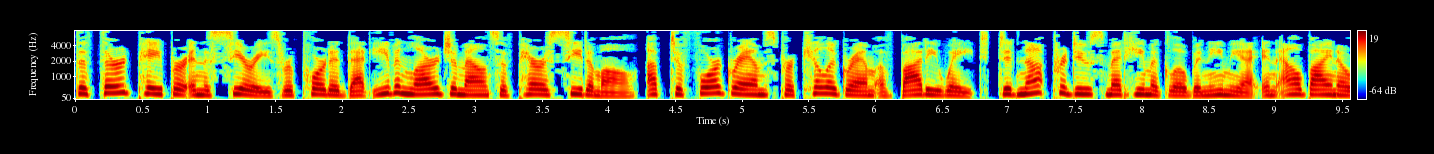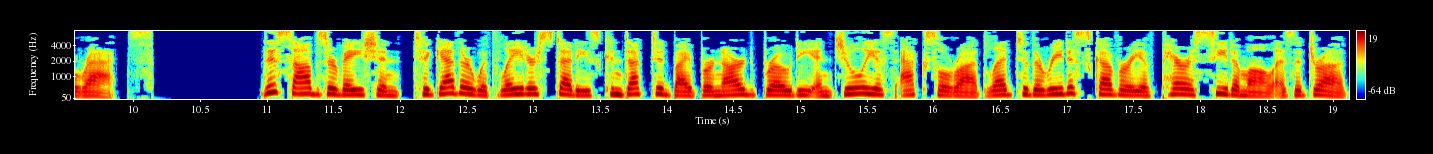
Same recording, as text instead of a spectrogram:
The third paper in the series reported that even large amounts of paracetamol up to 4 grams per kilogram of body weight did not produce methemoglobinemia in albino rats. This observation, together with later studies conducted by Bernard Brodie and Julius Axelrod led to the rediscovery of paracetamol as a drug.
